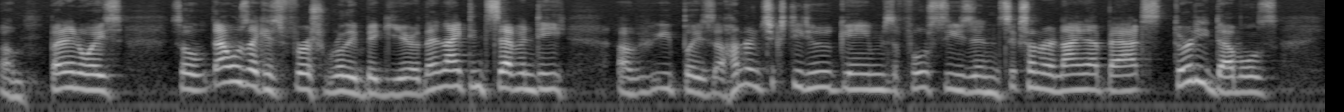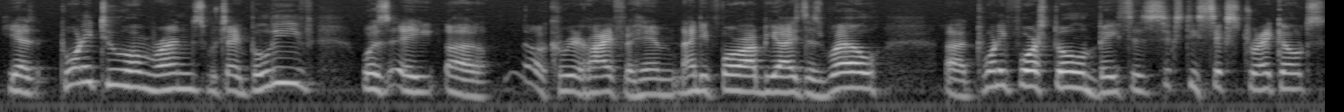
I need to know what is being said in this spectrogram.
Um, but anyways, so that was like his first really big year. Then 1970, uh, he plays 162 games, a full season, 609 at bats, 30 doubles. He had 22 home runs, which I believe was a, uh, a career high for him. 94 RBIs as well. Uh, 24 stolen bases, 66 strikeouts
